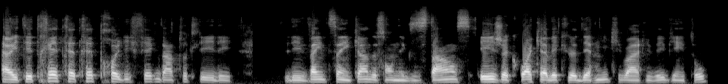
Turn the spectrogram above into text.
a été très, très, très prolifique dans toutes les, les, les 25 ans de son existence. Et je crois qu'avec le dernier qui va arriver bientôt,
